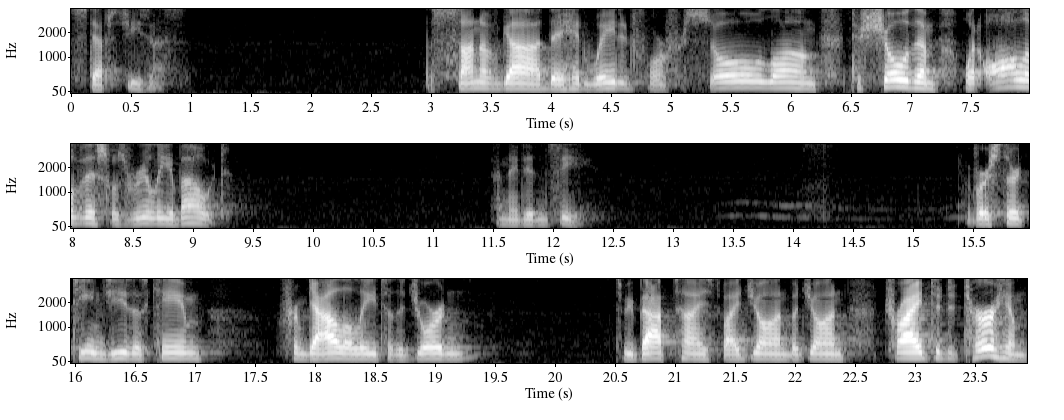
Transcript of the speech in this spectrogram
steps Jesus. The Son of God they had waited for for so long to show them what all of this was really about. And they didn't see. Verse 13 Jesus came from Galilee to the Jordan to be baptized by John, but John tried to deter him,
